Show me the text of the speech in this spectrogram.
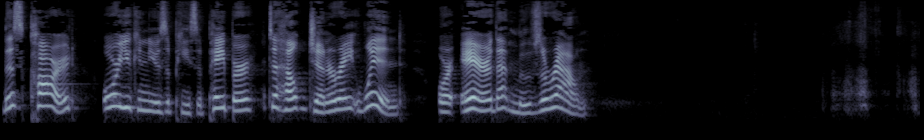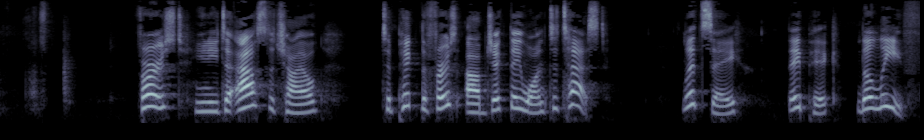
this card, or you can use a piece of paper to help generate wind or air that moves around. First, you need to ask the child to pick the first object they want to test. Let's say they pick the leaf.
